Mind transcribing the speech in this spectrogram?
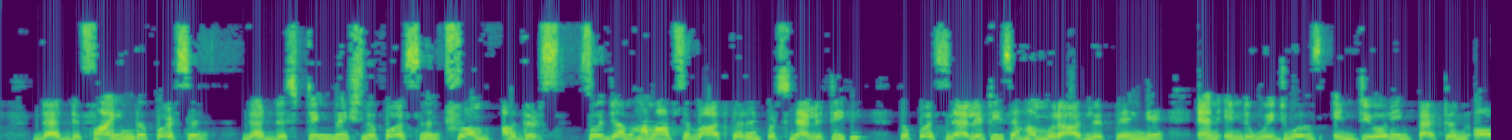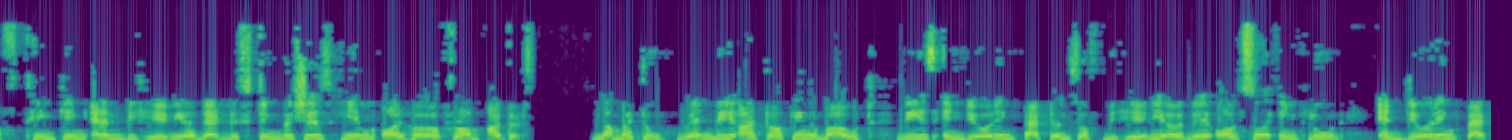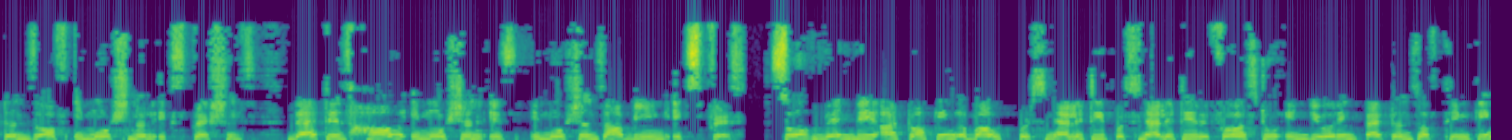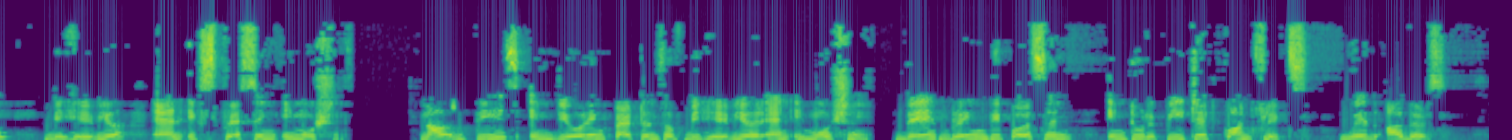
that define the person that distinguish the person from others so جب ہم آپ سے بات کریں personality کی تو personality سے ہم مراد لیتے an individual enduring pattern of thinking and behaviour that distinguishes ہم اور ہر from others Number two, when we are talking about these enduring patterns of behavior, they also include enduring patterns of emotional expressions. That is how emotions are being expressed. So when we are talking about personality, personality refers to enduring patterns of thinking, behavior, and expressing emotions. Now, these enduring patterns of behavior and emotion, they bring the person into repeated conflicts with others.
